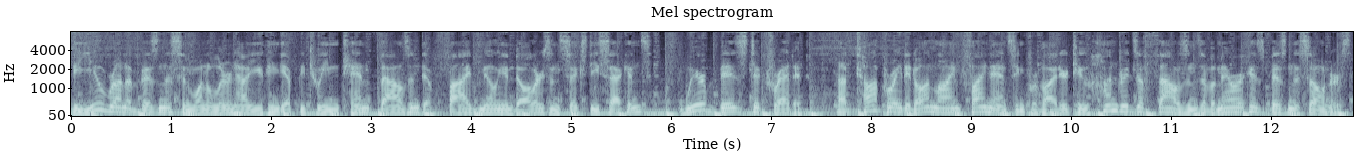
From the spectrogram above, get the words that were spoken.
Do you run a business and want to learn how you can get between 10,000 to $5 million in 60 seconds? We're Biz2Credit, a top rated online financing provider to hundreds of thousands of America's business owners.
